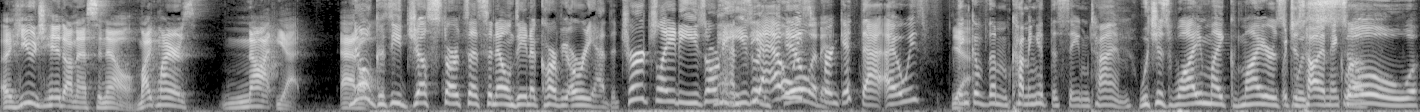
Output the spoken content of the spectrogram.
a huge hit on SNL. Mike Myers, not yet. At No, because he just starts SNL and Dana Carvey already had the church lady. He's already Man, he's see, already I always killing it. forget that. I always Yeah. think of them coming at the same time. Which is why Mike Myers Which was is how I make so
